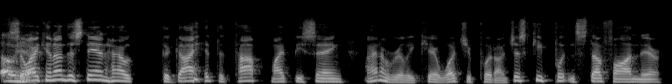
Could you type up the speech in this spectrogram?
Oh, so yeah. I can understand how the guy at the top might be saying, I don't really care what you put on, just keep putting stuff on there.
